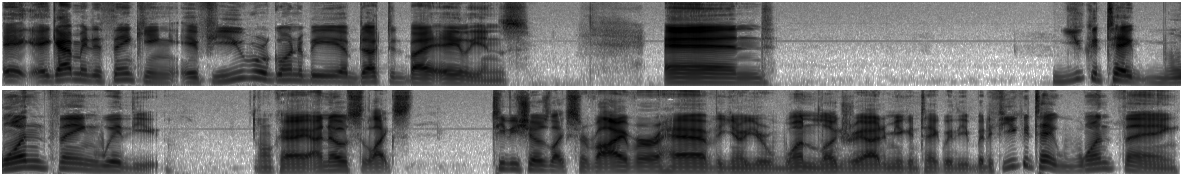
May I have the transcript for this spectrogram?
it, it got me to thinking: if you were going to be abducted by aliens, and you could take one thing with you Okay, I know so like TV shows like Survivor have you know your one luxury item you can take with you, but if you could take one thing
